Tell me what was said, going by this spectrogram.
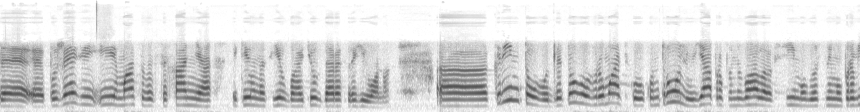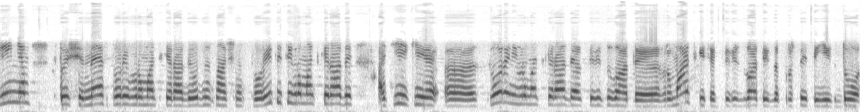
це е, пожежі і масове всихання, яке у нас є в багатьох зараз регіонах. Е, Крім того, для того громадського контролю я пропонувала всім обласним управлінням, хто ще не створив громадські ради, однозначно створити ці громадські ради, а ті, які е, створені громадські ради, активізувати громадськість, активізувати і запросити їх до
